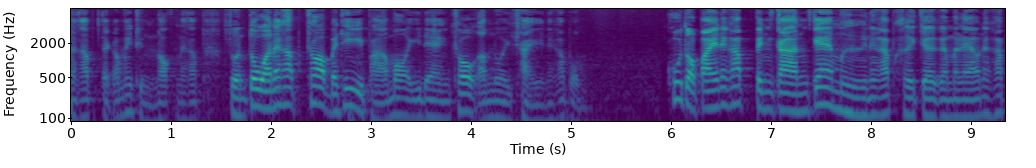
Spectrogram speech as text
นะครับ แต่ก็ไม่ถึงน็อกนะครับ ส่วนตัวนะครับชอบไปที่ผามอยแดงโชคอำนวยชัยนะครับผมคู่ต่อไปนะครับเป็นการแก้มือนะครับเคยเจอกันมาแล้วนะครับ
